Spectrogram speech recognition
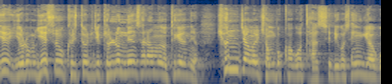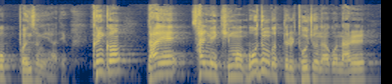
예, 여러분 예수 그리스도로 이제 결론 낸 사람은 어떻게 하느냐? 현장을 정복하고 다스리고 생기하고 번성해야 돼요. 그러니까 나의 삶의 기모 모든 것들을 도전하고 나를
